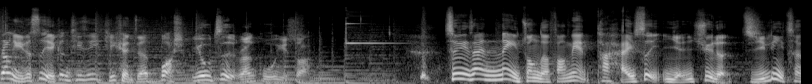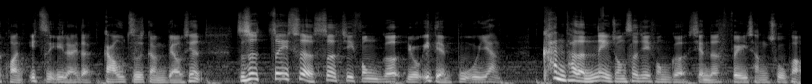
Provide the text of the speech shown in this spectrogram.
让你的视野更清晰，请选择 Bosch 优质软骨雨刷。至于在内装的方面，它还是延续了吉利车款一直以来的高质感表现，只是这一次的设计风格有一点不一样。看它的内装设计风格显得非常粗犷，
